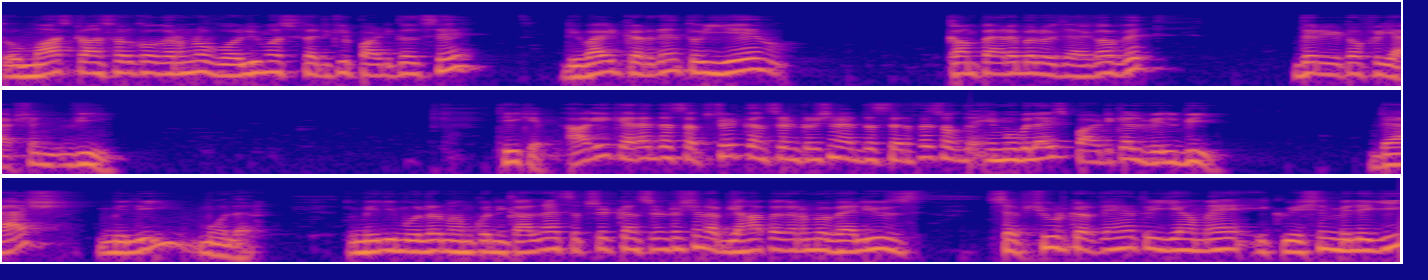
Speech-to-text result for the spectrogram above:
तो मास ट्रांसफ़र को अगर हम लोग वॉल्यूम ऑफ़ स्फेरिकल पार्टिकल से डिवाइड कर दें तो ये कंपेरेबल हो जाएगा with the rate of reaction v ठीक है। आगे कह रहा है the substrate concentration at the surface of the immobilize particle will be dash millimolar तो मिली मोलर में हमको निकालना है सबस्ट्रेट कंसेंट्रेशन अब यहाँ पे अगर हम लोग वैल्यूज़ सब्स्यूट करते हैं तो ये हमें इक्वेशन मिलेगी।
